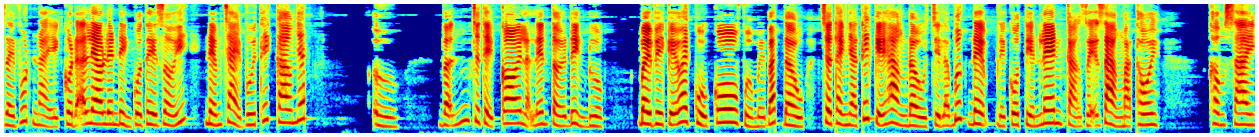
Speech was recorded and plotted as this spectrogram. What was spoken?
Giây phút này cô đã leo lên đỉnh của thế giới, nếm trải vui thích cao nhất. Ừ, vẫn chưa thể coi là lên tới đỉnh được. Bởi vì kế hoạch của cô vừa mới bắt đầu, trở thành nhà thiết kế hàng đầu chỉ là bước đệm để cô tiến lên càng dễ dàng mà thôi. Không sai,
